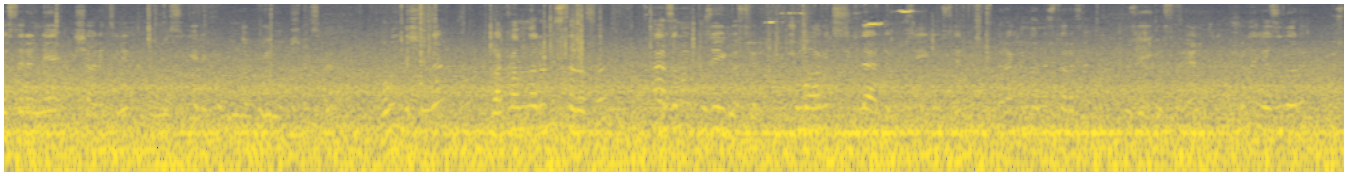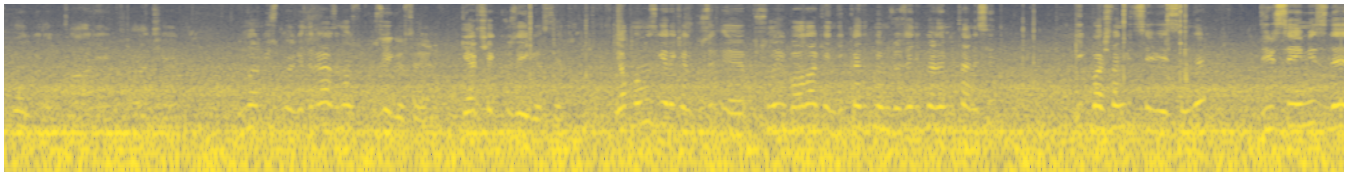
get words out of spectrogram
gösteren N işaretinin olması gerekiyor. Bunda koyulmamış mesela. Onun dışında rakamların üst tarafı her zaman kuzeyi gösteriyor. Şu mavi çizgiler de kuzeyi gösteriyor. Rakamların üst tarafı kuzeyi gösteriyor. Yani şurada yazıların üst bölgeleri, tarih, ölçeği, bunların üst bölgeleri her zaman kuzey gösteriyor. Yani gerçek kuzeyi gösteriyor. Yapmamız gereken kuze, e, pusulayı bağlarken dikkat etmemiz özelliklerden bir tanesi ilk başlangıç seviyesinde dirseğimizle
